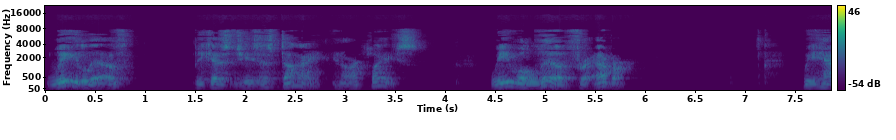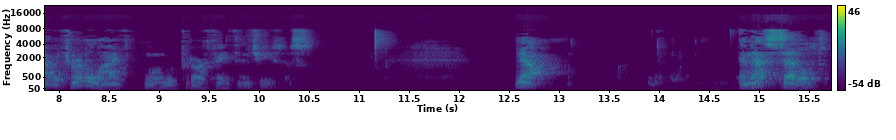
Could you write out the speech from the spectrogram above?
we live because Jesus died in our place. We will live forever. We have eternal life when we put our faith in Jesus. Now, and that's settled.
